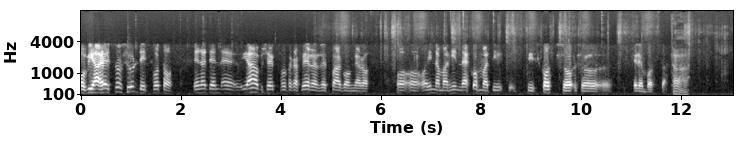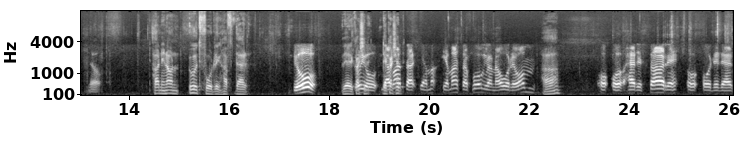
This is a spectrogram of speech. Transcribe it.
och vi har ett så suddigt foto. Den, den, eh, jag har försökt fotografera den ett par gånger och, och, och, och innan man hinner komma till, till, till skott så, så är den borta. ja. Ja. Har ni någon utfodring haft där? Jo, Det är jo, kanske, jo. Det är Jag, kanske, matar, jag, jag matar fåglarna året om ja, och, och här är stare och, och det där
